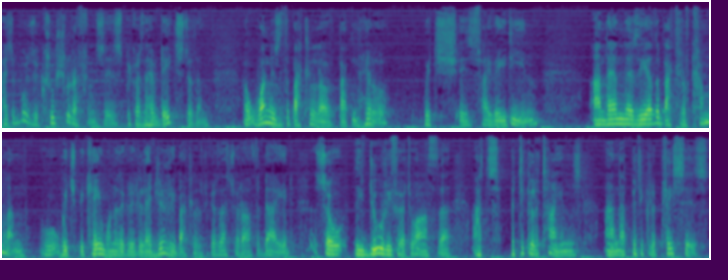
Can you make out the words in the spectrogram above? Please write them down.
I suppose the crucial references, because they have dates to them, uh, one is the Battle of Badon Hill, which is 518, and then there's the other Battle of Camlan, which became one of the great legendary battles, because that's where Arthur died. So they do refer to Arthur at particular times and at particular places.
